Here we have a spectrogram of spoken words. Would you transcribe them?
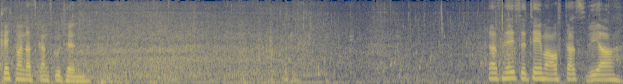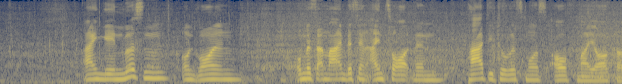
kriegt man das ganz gut hin. Das nächste Thema, auf das wir eingehen müssen und wollen, um es einmal ein bisschen einzuordnen, Partytourismus auf Mallorca.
